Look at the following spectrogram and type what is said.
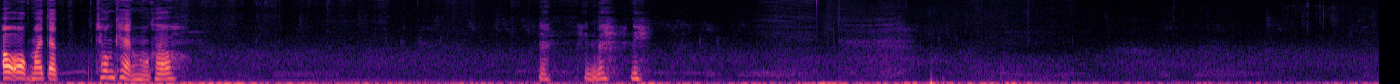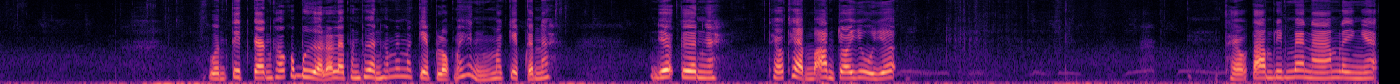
เอาออกมาจากช่องแข็งของเขานั่นเห็นไหมนี่ สวนติดกันเขาก็เบื่อแล้วแหละเพื่อนๆเขาไม่มาเก็บหรอกไม่เห็นมาเก็บกันนะ เยอะเกินไง แถวแถบบ้านจอยอยู่เยอะ แถวตามริมแม่น้ำอะไรเงี้ย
